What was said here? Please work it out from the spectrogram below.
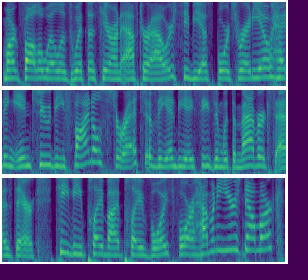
Mark Followill is with us here on After Hours, CBS Sports Radio, heading into the final stretch of the NBA season with the Mavericks as their TV play by play voice for how many years now, Mark?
